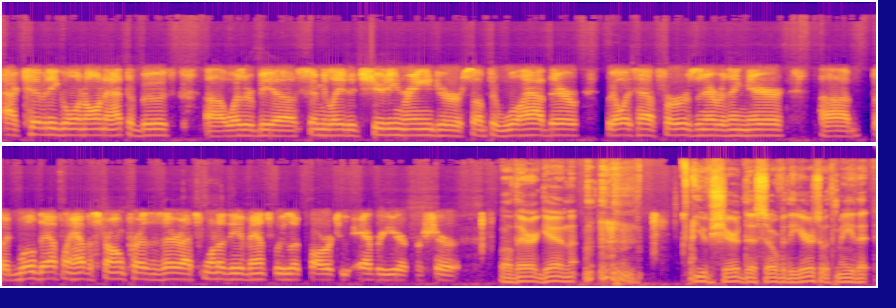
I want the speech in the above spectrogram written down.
activity going on at the booth, uh, whether it be a simulated shooting range or something. We'll have there. We always have furs and everything there, uh, but we'll definitely have a strong presence there. That's one of the events we look forward to every year for sure. Well, there again, you've shared this over the years with me that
